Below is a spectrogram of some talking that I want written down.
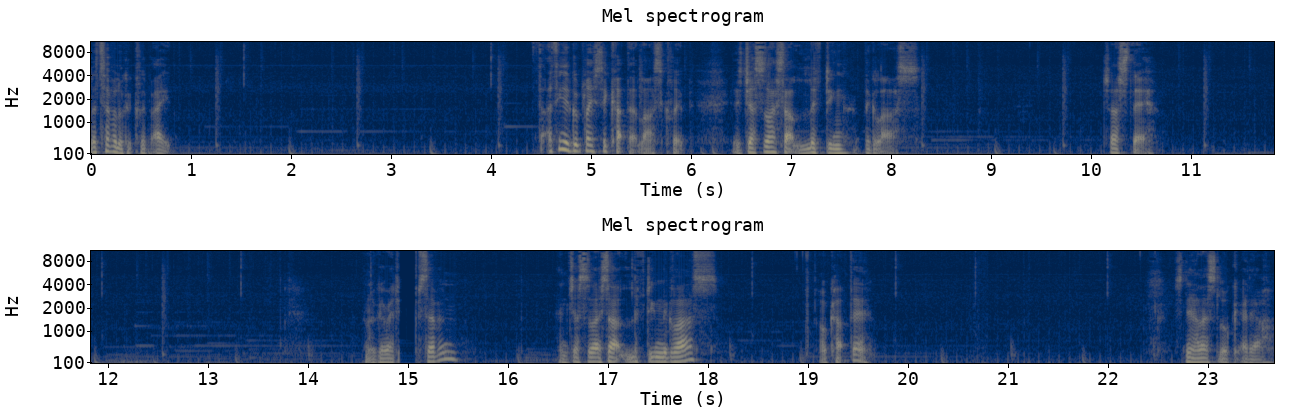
Let's have a look at clip 8. I think a good place to cut that last clip is just as I start lifting the glass. Just there. And I'll go back to clip 7. And just as I start lifting the glass, I'll cut there. So now let's look at our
